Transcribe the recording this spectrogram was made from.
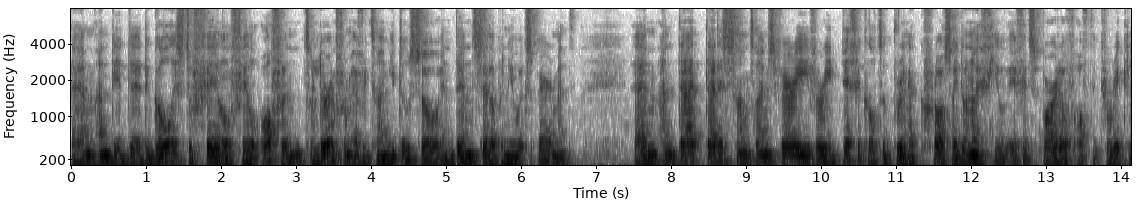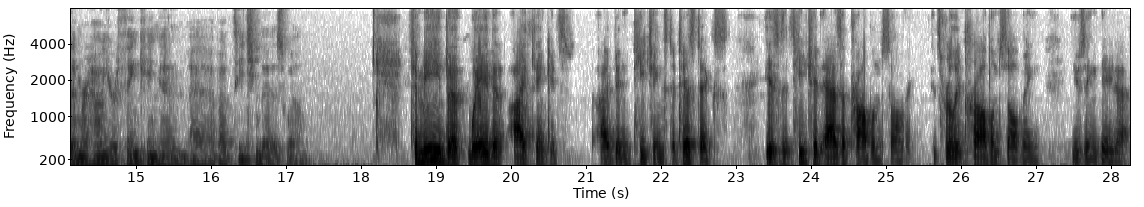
um, and the, the, the goal is to fail, fail often, to learn from every time you do so, and then set up a new experiment. Um, and that that is sometimes very very difficult to bring across. I don't know if you if it's part of, of the curriculum or how you're thinking um, uh, about teaching that as well. To me, the way that I think it's I've been teaching statistics is to teach it as a problem solving. It's really problem solving using data.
